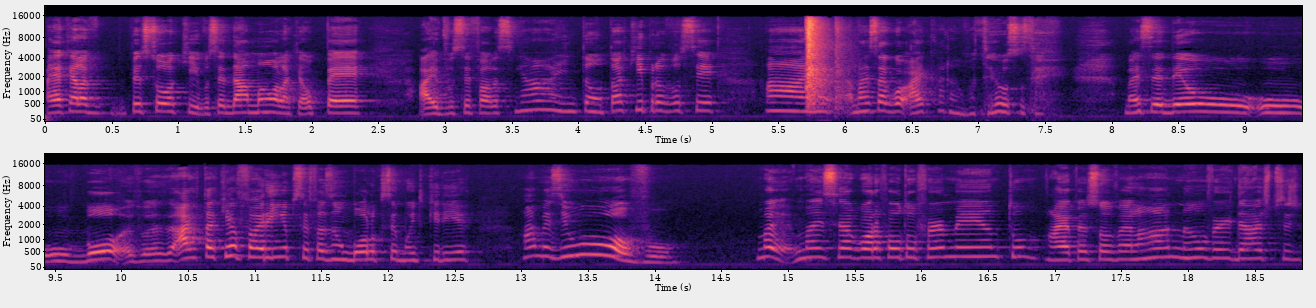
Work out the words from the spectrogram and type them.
É aquela pessoa aqui, você dá a mão, ela quer o pé. Aí você fala assim: ah, então, tô aqui pra você. Ai, mas agora. Ai, caramba, Deus. Mas você deu o, o, o bolo. Ah, tá aqui a farinha pra você fazer um bolo que você muito queria. Ah, mas e o ovo? Mas, mas agora faltou fermento. Aí a pessoa vai lá, ah, não, verdade, preciso.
